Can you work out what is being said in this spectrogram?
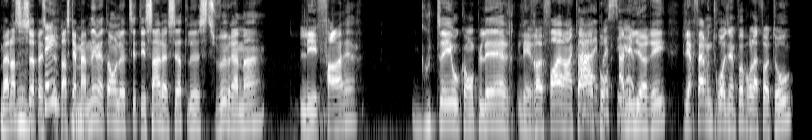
Ben non, c'est ça, parce, T'sais. parce qu'à m'amener, mettons, là, tu sais, tes 100 recettes, là, si tu veux vraiment les faire, goûter au complet, les refaire encore Ah, pour impossible. améliorer, puis les refaire une troisième fois pour la photo,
